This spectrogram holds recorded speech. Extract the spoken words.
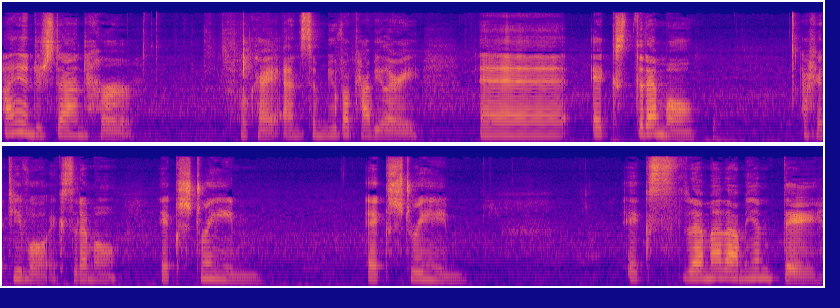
I understand her. Okay, and some new vocabulary. Eh, extremo. Adjetivo, extremo. Extreme. Extreme. Extremadamente.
